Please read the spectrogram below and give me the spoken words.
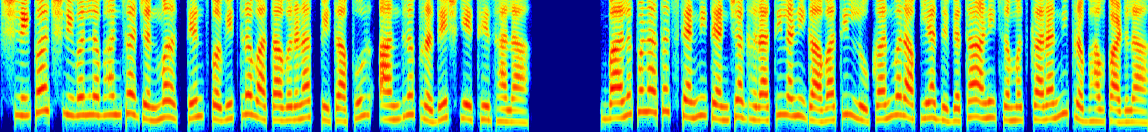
श्रीपाद श्रीवल्लभांचा जन्म अत्यंत पवित्र वातावरणात पितापूर आंध्र प्रदेश येथे झाला. बालपणातच त्यांनी त्यांच्या घरातील आणि गावातील लोकांवर आपल्या दिव्यता आणि चमत्कारांनी प्रभाव पाडला.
